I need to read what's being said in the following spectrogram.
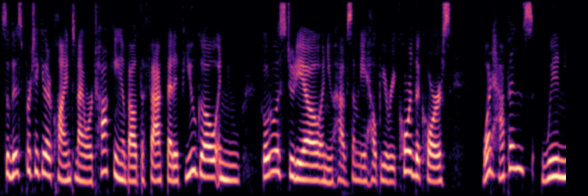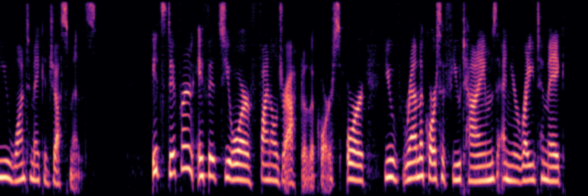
So, this particular client and I were talking about the fact that if you go and you go to a studio and you have somebody help you record the course, what happens when you want to make adjustments? It's different if it's your final draft of the course or you've ran the course a few times and you're ready to make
